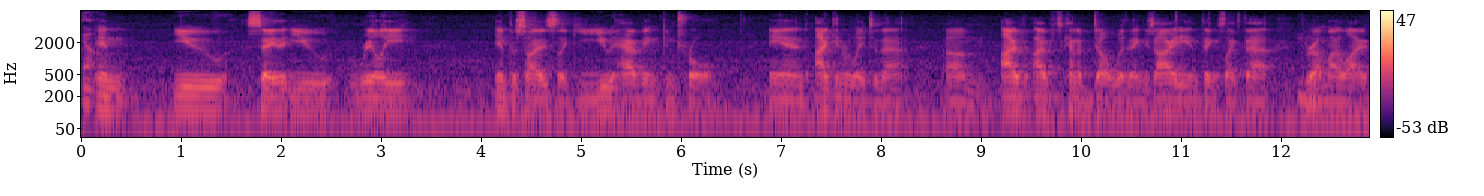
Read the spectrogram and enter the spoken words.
Yeah. And you say that you really emphasize like you having control, and I can relate to that. Um, I've I've kind of dealt with anxiety and things like that throughout my life,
